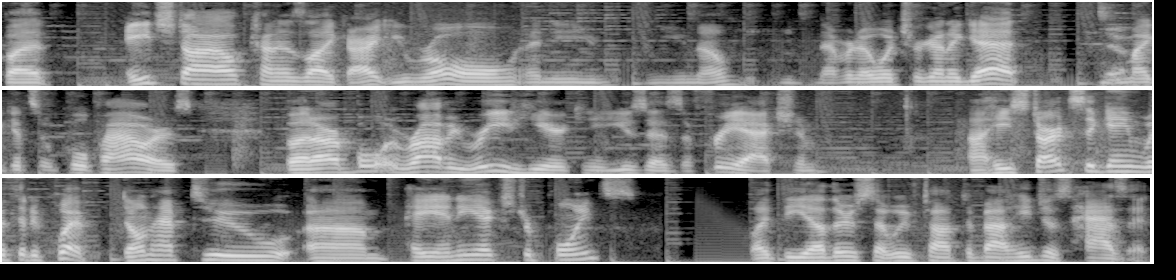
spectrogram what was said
But H dial kind of is like, all right, you roll, and you you know you never know what you're gonna get. You might get some cool powers. But our boy Robby Reed here can use it as a free action. Uh, he starts the game with it equipped. Don't have to um, pay any extra points like the others that we've talked about. He just has it,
